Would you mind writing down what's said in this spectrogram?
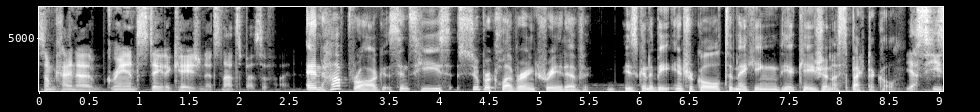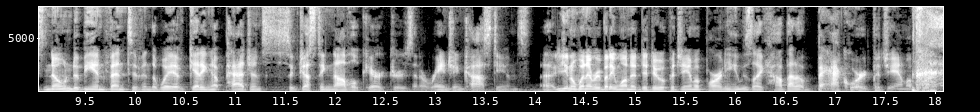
Some kind of grand state occasion. It's not specified. And Hopfrog, since he's super clever and creative, is going to be integral to making the occasion a spectacle. Yes, he's known to be inventive in the way of getting up pageants, suggesting novel characters, and arranging costumes. Uh, you know, when everybody wanted to do a pajama party, he was like, how about a backward pajama party?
